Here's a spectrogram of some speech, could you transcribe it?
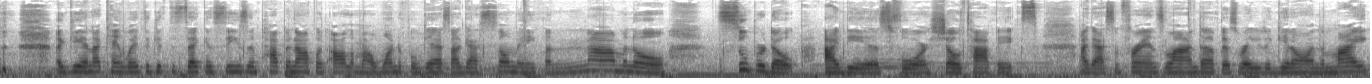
Again, I can't wait to get the second season popping off with all of my wonderful guests. I got so many phenomenal, super dope ideas for show topics. I got some friends lined up that's ready to get on the mic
